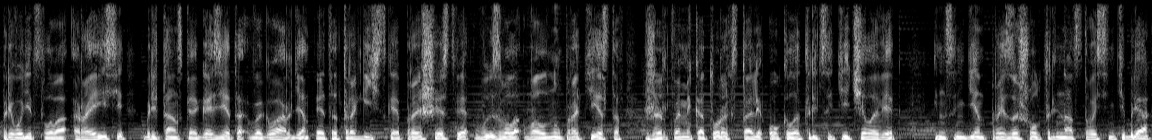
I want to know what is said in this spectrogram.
приводит слова Раиси британская газета «The Guardian». Это трагическое происшествие вызвало волну протестов, жертвами которых стали около 30 человек. Инцидент произошел 13 сентября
